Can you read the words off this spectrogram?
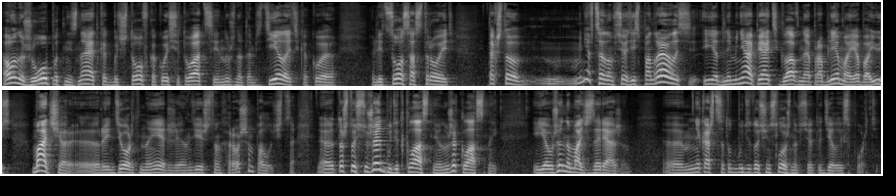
а он уже опытный, знает как бы что, в какой ситуации нужно там сделать, какое лицо состроить. Так что мне в целом все здесь понравилось, и для меня опять главная проблема, я боюсь, матча э, Рэнди Ортона и Эджи. Я надеюсь, что он хорошим получится. Э, То, что сюжет будет классный, он уже классный, и я уже на матч заряжен. Э, Мне кажется, тут будет очень сложно все это дело испортить.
